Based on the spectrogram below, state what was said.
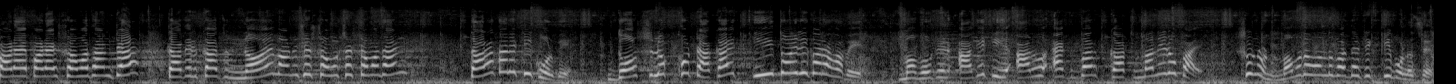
পাড়ায় পাড়ায় সমাধানটা, তাদের কাজ নয় মানুষের সমস্যার সমাধান। তারা তারা কি করবে? দশ লক্ষ টাকায় কি তৈরি করা হবে? ভোটের আগে কি আরও একবার কাটমানির উপায়? শুনুন, মমতা বন্দ্যোপাধ্যায় ঠিক কি বলেছেন?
